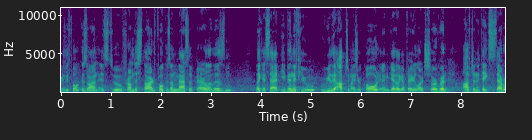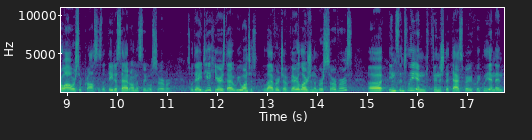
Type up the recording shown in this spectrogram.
really focus on is to, from the start, focus on massive parallelism like I said, even if you really optimize your code and get like a very large server, often it takes several hours to process a data set on a single server. So the idea here is that we want to leverage a very large number of servers uh, instantly and finish the task very quickly and then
